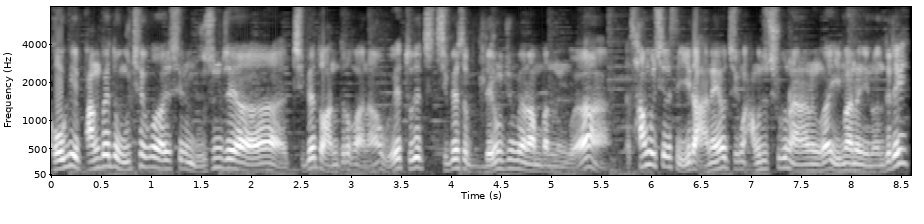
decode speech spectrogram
거기 방배동 우체국 아저씨는 무슨 죄야? 집에도 안 들어가나? 왜 도대체 집에서 내용 증명 안 받는 거야? 사무실에서 일 안 해요? 지금 아무도 출근 안 하는 거야? 이 많은 인원들이?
